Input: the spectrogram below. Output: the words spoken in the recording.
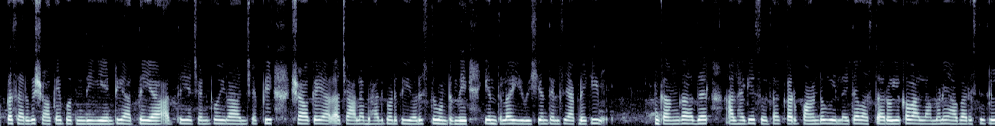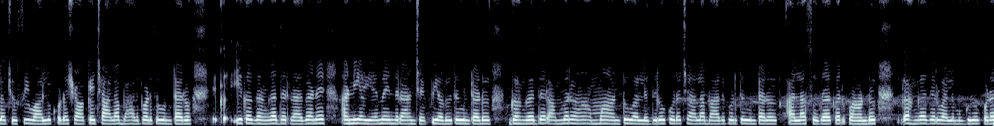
ఒక్కసారిగా షాక్ అయిపోతుంది. ఏంటి అత్తయ్య? అత్తయ్య చనిపోయిలా? అని చెప్పి షాక్ అయ్యి అలా చాలా బాధపడుతూ ఏడుస్తూ ఉంటుంది. ఇంతలో ఈ విషయం తెలిసి అక్కడికి గంగాధర్ అలాగే సుధాకర్ పాండు వీళ్ళైతే వస్తారు. ఇక వాళ్ళ అమ్మని ఆ పరిస్థితుల్లో చూసి వాళ్ళు కూడా షాక్ అయ్యి చాలా బాధపడుతూ ఉంటారు. ఇక ఇక గంగాధర్ రాగానే అన్నయ్య ఏమైందిరా? అని చెప్పి అడుగుతూ ఉంటాడు. గంగాధర్ అమ్మరా అమ్మ అంటూ వాళ్ళిద్దరూ కూడా చాలా బాధపడుతూ ఉంటారు. అలా సుధాకర్ పాండు గంగాధర్ వాళ్ళ ముగ్గురు కూడా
